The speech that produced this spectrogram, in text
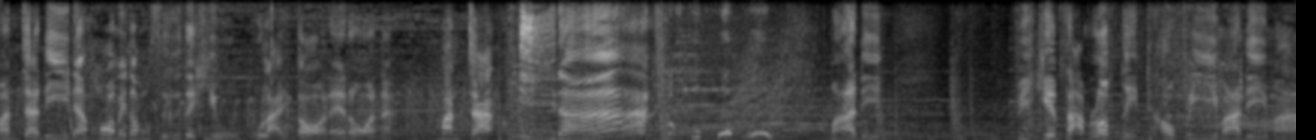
มันจะดีนะ พ่อไม่ต้องซื้อแต่คิวกูไหลต่อแน่นอนน่ะ มันจะดีนะ มาดิ ฟรีเกมสามรอบติดเข้าฟรีมาดิมา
